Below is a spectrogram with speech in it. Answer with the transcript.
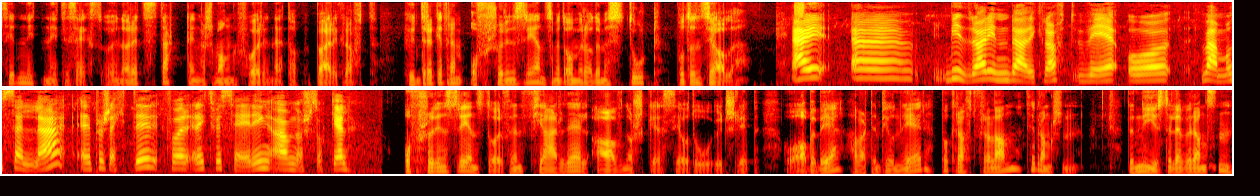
siden 1996, og hun har et sterkt engasjement for nettopp bærekraft. Hun trekker frem offshoreindustrien som et område med stort potensial. Jeg eh, bidrar innen bærekraft ved å være med å selge eh, prosjekter for elektrifisering av norsk sokkel. Offshoreindustrien står for en fjerdedel av norske CO2-utslipp, og ABB har vært en pioner på kraft fra land til bransjen. Den nyeste leveransen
